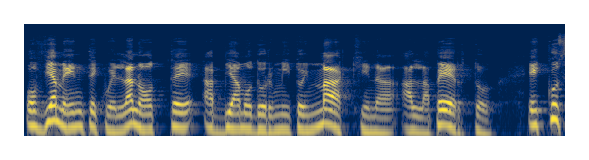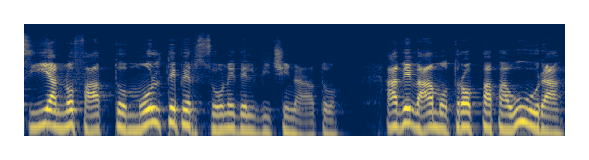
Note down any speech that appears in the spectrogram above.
Ovviamente quella notte abbiamo dormito in macchina, all'aperto, e così hanno fatto molte persone del vicinato. Avevamo troppa paura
